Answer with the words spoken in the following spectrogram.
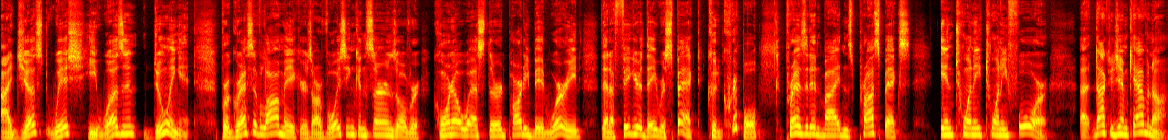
I just wish he wasn't doing it. Progressive lawmakers are voicing concerns over Cornel West's third party bid, worried that a figure they respect could cripple President Biden's prospects in 2024. Uh, Dr. Jim Kavanagh,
